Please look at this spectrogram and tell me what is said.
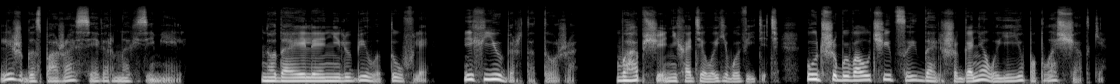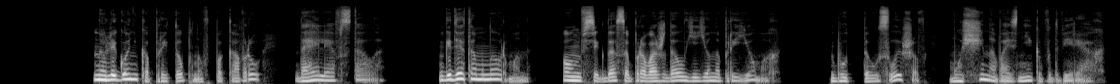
лишь госпожа северных земель. Но Даэлия не любила туфли, и Хьюберта тоже. Вообще не хотела его видеть. Лучше бы волчица и дальше гоняла ее по площадке. Но легонько притопнув по ковру, Дайлия встала. Где там Норман? Он всегда сопровождал ее на приемах. Будто услышав, мужчина возник в дверях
